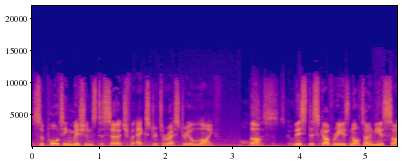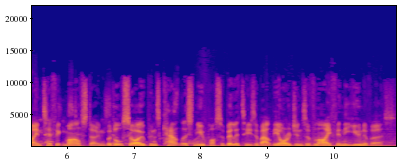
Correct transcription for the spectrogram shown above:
supporting missions to search for extraterrestrial life. Thus, this discovery is not only a scientific milestone but also opens countless new possibilities about the origins of life in the universe.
